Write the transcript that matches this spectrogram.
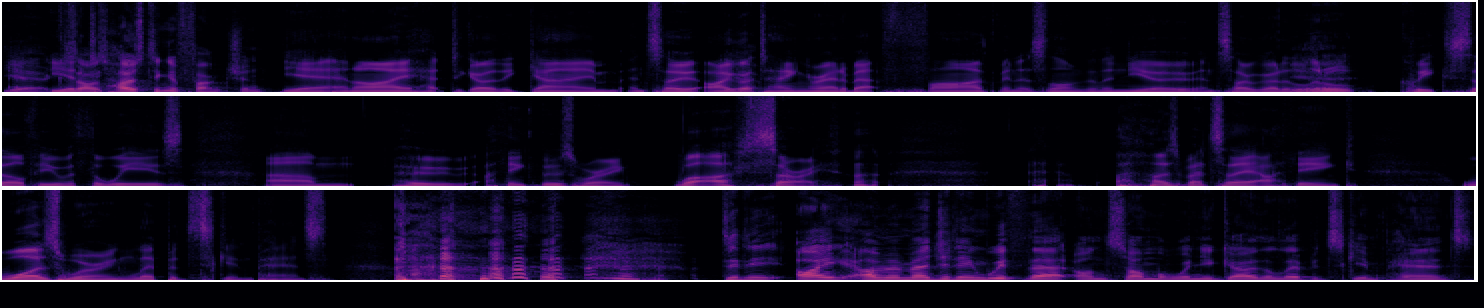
Yeah, because I was to- hosting a function. Yeah, and I had to go to the game, and so I Yeah. got to hang around about five minutes longer than you, and so I got a Yeah. little quick selfie with the Wiz, um, who I think was wearing. Well, uh, sorry, I was about to say I think was wearing leopard skin pants. Did he? I, I'm imagining with that ensemble, when you go the leopard skin pants,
